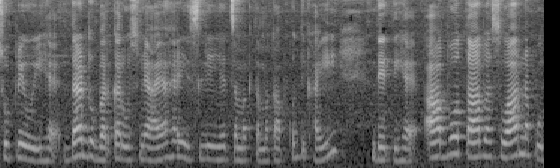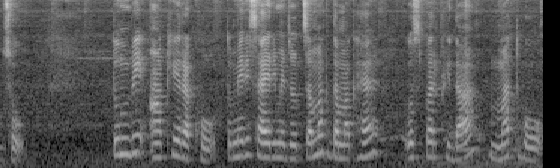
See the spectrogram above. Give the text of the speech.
छुपी हुई है। दर्द उभर कर उसमें आया है, इसलिए ये चमक दमक आपको दिखाई देती है। आबो ताब असवार न पूछो। तुम भी आँखें रखो। तो मेरी शायरी में जो चमक दमक है, उस पर फिदा मत हो।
